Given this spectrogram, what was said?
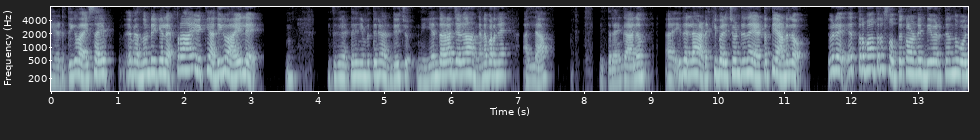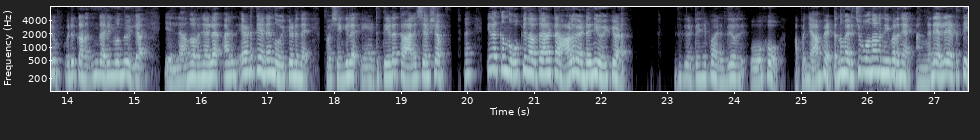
ഏടത്തേക്ക് വയസ്സായി വന്നോണ്ടിരിക്കല്ലേ പ്രായമൊക്കെ അധികമായില്ലേ? ഇത് കേട്ട് കഴിയുമ്പോഴത്തേനും അരുന്തിച്ചു നീ എന്താടാ ജഗ? അങ്ങനെ പറഞ്ഞേ. അല്ല ഇത്രയും കാലം ഇതെല്ലാം അടക്കി ഭരിച്ചുകൊണ്ടിരുന്ന ഏട്ടത്തെയാണല്ലോ. ഇവിടെ എത്രമാത്രം സ്വത്തുക്കളുണ്ട് ഇന്ത്യ വരുത്തുന്ന പോലും ഒരു കണക്കും കാര്യങ്ങളൊന്നും ഇല്ല. എല്ലാന്ന് പറഞ്ഞാൽ അരു- ഏട്ടത്തി എന്നെ നോക്കിക്കൊണ്ടിരുന്നേ. പക്ഷെങ്കിൽ ഏട്ടത്തിയുടെ കാലശേഷം ഇതൊക്കെ നോക്കി നടത്താനായിട്ട് ആൾ വേണ്ടെന്ന് ചോദിക്കുകയാണ് ഇത് കേട്ട് കഴിഞ്ഞപ്പോ അരുന്ധതി പറഞ്ഞു ഓഹോ അപ്പൊ ഞാൻ പെട്ടെന്ന് മരിച്ചു പോകുന്നാണ് നീ പറഞ്ഞേ. അങ്ങനെയല്ല ഏട്ടത്തി?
